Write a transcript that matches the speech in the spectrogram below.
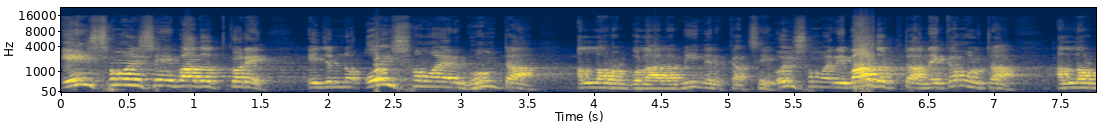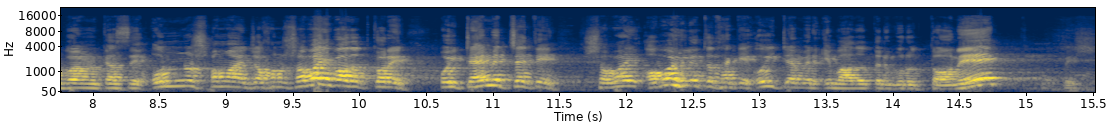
এই সময় সে ইবাদত করে। এই জন্য ওই সময়ের ঘুমটা আল্লাহ রব্বুল আলমিনের কাছে, ওই সময়ের ইবাদতটা, নেকামলটা আল্লাহ কাছে, অন্য সময় যখন সবাই ইবাদত করে, ওই টাইমের চাইতে সবাই অবহেলিত থাকে, ওই টাইমের ইবাদতের গুরুত্ব অনেক বেশি।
